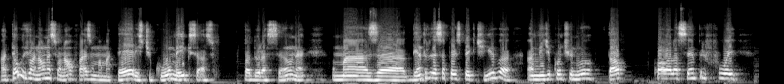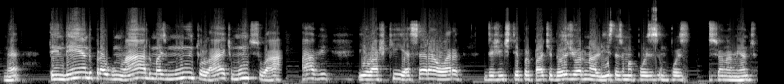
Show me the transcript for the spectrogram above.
Até o Jornal Nacional faz uma matéria, esticou meio que a sua duração, né? Mas uh, dentro dessa perspectiva, a mídia continua tal qual ela sempre foi, né? Tendendo para algum lado, mas muito light, muito suave. E eu acho que essa era a hora de a gente ter por parte dos jornalistas uma posi um posicionamento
